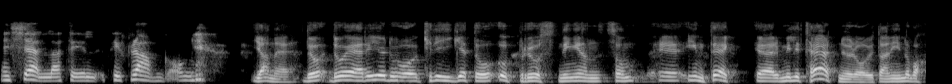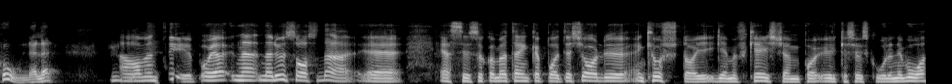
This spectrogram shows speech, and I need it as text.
en källa till, till framgång. Janne, då, då, är det ju då kriget och upprustningen som eh, inte är, militärt nu då utan innovation, eller? Ja men typ. Och jag, när, när, du sa sådär eh, Essie så kom jag att tänka på att jag körde en kurs då i gamification på yrkeshögskolenivå.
